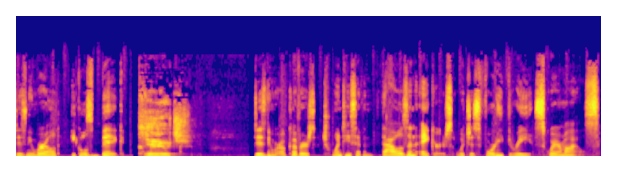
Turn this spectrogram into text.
Disney World equals big. Huge. Disney World covers 27,000 acres, which is 43 square miles.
